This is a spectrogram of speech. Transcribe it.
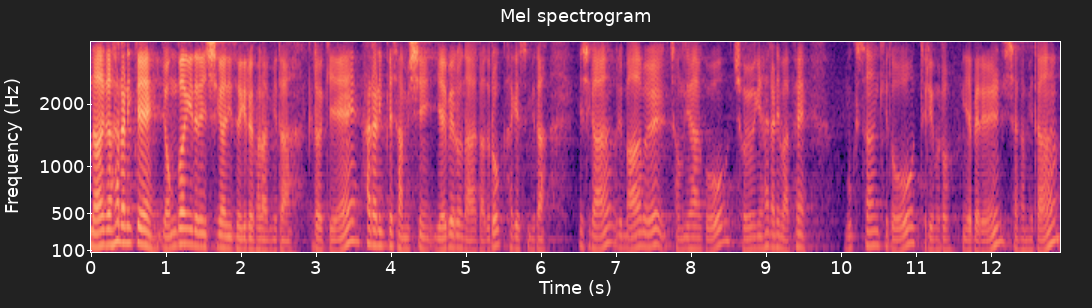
나아가 하나님께 영광이 되는 시간이 되기를 바랍니다. 그러기에 하나님께 잠시 예배로 나아가도록 하겠습니다. 이 시간 우리 마음을 정리하고 조용히 하나님 앞에 묵상 기도 드림으로 예배를 시작합니다.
